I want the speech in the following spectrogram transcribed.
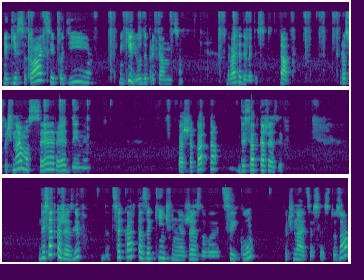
Які ситуації, події, які люди притягнуться. Давайте дивитись. Так. Розпочинаємо з середини. Перша карта десятка жезлів. Десятка жезлів це карта закінчення жезлового циклу. Починається все з туза,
